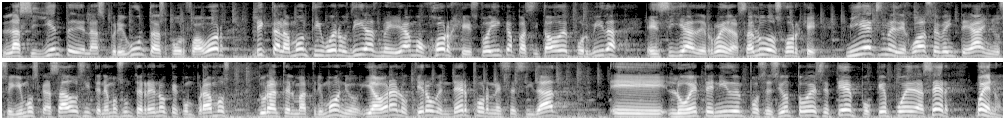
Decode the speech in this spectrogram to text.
la siguiente de las preguntas, por favor. Dicta la Monti, buenos días. Me llamo Jorge. Estoy incapacitado de por vida en silla de ruedas. Saludos, Jorge. Mi ex me dejó hace 20 años. Seguimos casados y tenemos un terreno que compramos durante el matrimonio y ahora lo quiero vender por necesidad. Eh, lo he tenido en posesión todo ese tiempo. ¿Qué puede hacer? Bueno,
